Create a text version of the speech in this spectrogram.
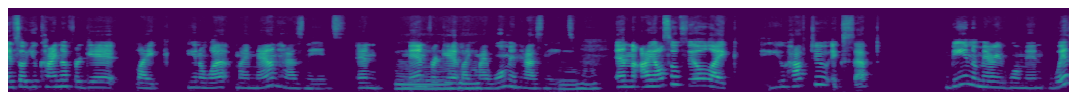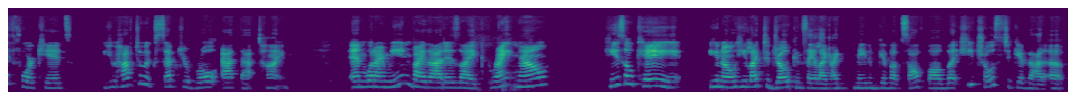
and so you kind of forget like you know what my man has needs, and men forget like Mhm. my woman has needs. Mhm. And I also feel like you have to accept being a married woman with four kids, you have to accept your role at that time. And what I mean by that is like right now, he's okay. You know, he liked to joke and say, like, I made him give up softball, but he chose to give that up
